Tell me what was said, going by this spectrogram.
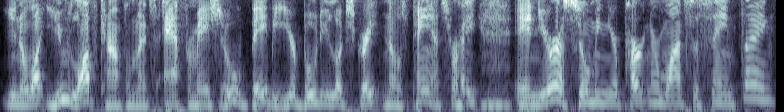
you know what, you love compliments, affirmation. Oh, baby, your booty looks great in those pants, right? And you're assuming your partner wants the same thing.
